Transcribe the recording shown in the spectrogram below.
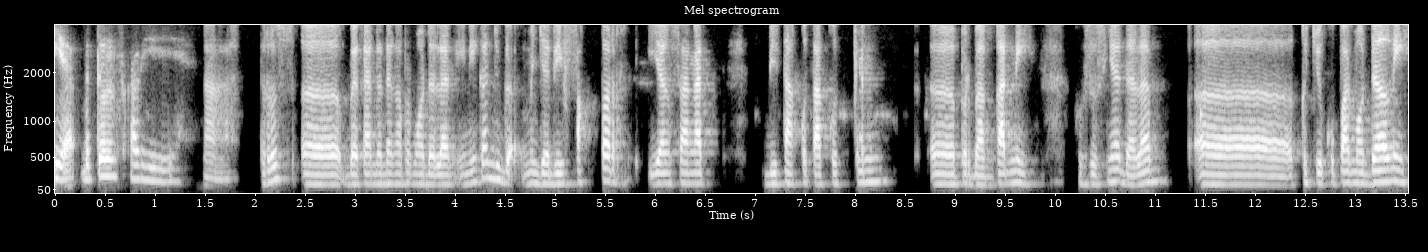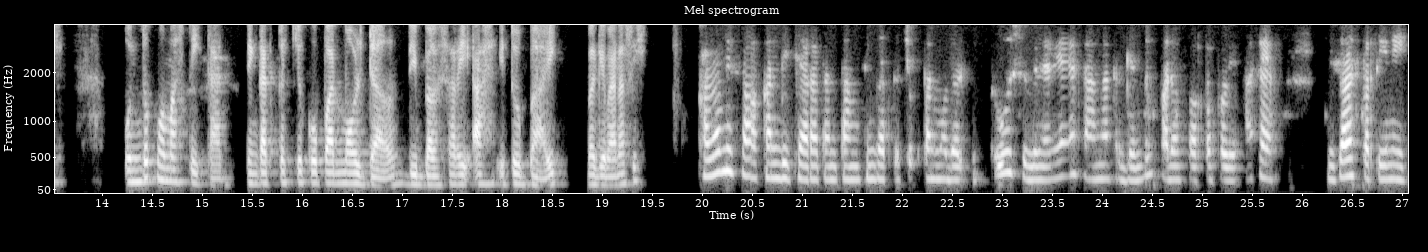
Iya betul sekali. Nah Terus uh, berkaitan dengan permodalan ini kan juga menjadi faktor yang sangat ditakut-takutkan uh, perbankan nih, khususnya dalam uh, kecukupan modal nih. Untuk memastikan tingkat kecukupan modal di bank syariah itu baik, bagaimana sih? Kalau misalkan bicara tentang tingkat kecukupan modal itu sebenarnya sangat tergantung pada portofolio aset. Misal seperti ini,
